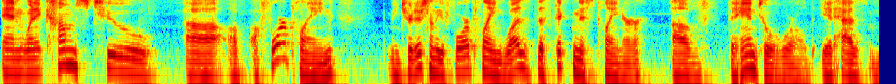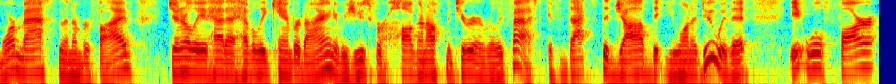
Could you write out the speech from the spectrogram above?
and when it comes to uh, a, a four plane, I mean, traditionally, a four plane was the thickness planer of the hand tool world. It has more mass than the number five. Generally, it had a heavily cambered iron. It was used for hogging off material really fast. If that's the job that you want to do with it, it will far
